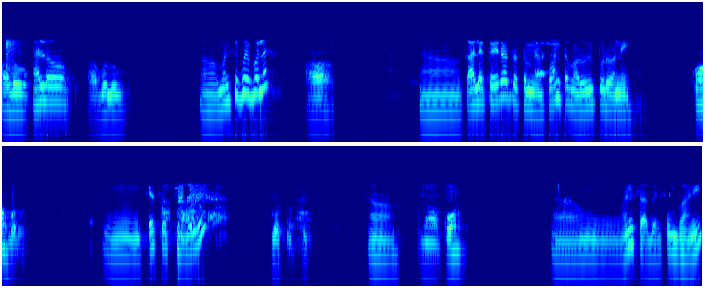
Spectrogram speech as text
હાલો. હેલો. હા બોલો. મનસુખભાઈ બોલે? હા. કાલે કર્યો તો તમને ફોન તમારો વિપડો નહીં. કોણ બોલો? થી બોલો બોલું. કેશોદથી? હા. કોણ? હા હંસાબેન કુંભાણી.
